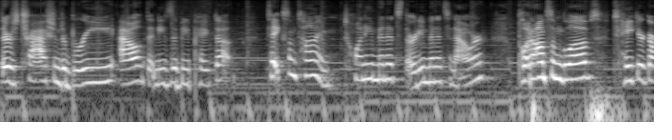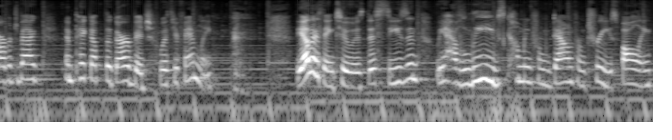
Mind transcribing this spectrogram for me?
there's trash and debris out that needs to be picked up. Take some time, 20 minutes, 30 minutes, an hour, put on some gloves, take your garbage bag, and pick up the garbage with your family. The other thing too is this season we have leaves coming from down from trees falling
